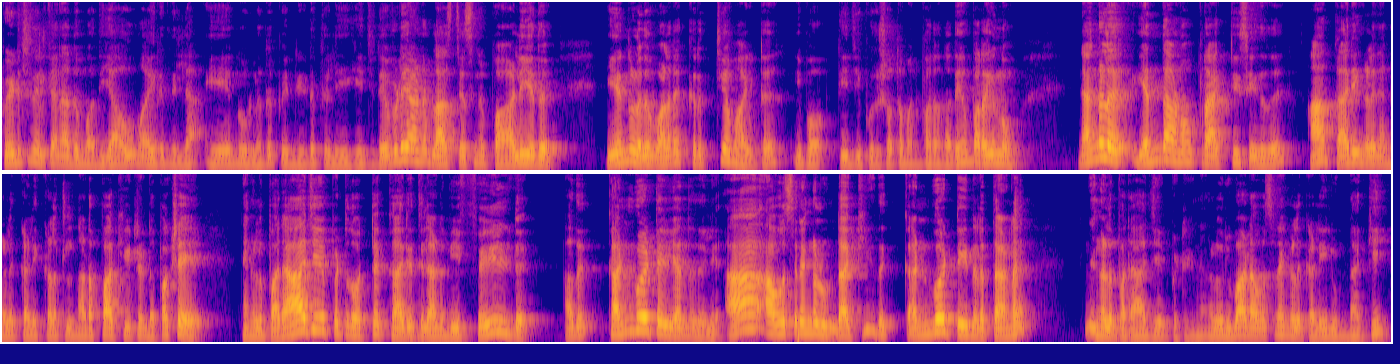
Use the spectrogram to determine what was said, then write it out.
പിടിച്ചു നിൽക്കാൻ അത് മതിയാവുമായിരുന്നില്ല എന്നുള്ളത് പിന്നീട് തെളിയുകയും ചെയ്തു. എവിടെയാണ് ബ്ലാസ്റ്റേഴ്സിന് പാളിയത്? എന്നുള്ളത് വളരെ കൃത്യമായിട്ട് ഇപ്പോൾ ടി ജി പുരുഷോത്തമൻ പറയുന്നത് അദ്ദേഹം പറയുന്നു ഞങ്ങൾ എന്താണോ പ്രാക്ടീസ് ചെയ്തത് ആ കാര്യങ്ങൾ ഞങ്ങൾ കളിക്കളത്തിൽ നടപ്പാക്കിയിട്ടുണ്ട്. പക്ഷേ ഞങ്ങൾ പരാജയപ്പെട്ടത് ഒറ്റ കാര്യത്തിലാണ്. വി ഫെയിൽഡ്. അത് കൺവേർട്ട് ചെയ്യുന്നതിൽ ആ അവസരങ്ങൾ ഉണ്ടാക്കിയത് കൺവേർട്ട് ചെയ്യുന്നിടത്താണ് ഞങ്ങൾ പരാജയപ്പെട്ടിരുന്നത് ഞങ്ങൾ ഒരുപാട് അവസരങ്ങൾ കളിയിൽ ഉണ്ടാക്കി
